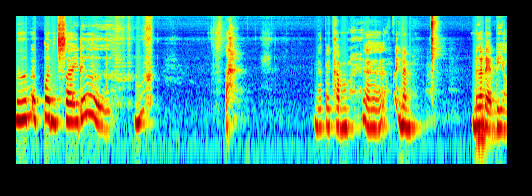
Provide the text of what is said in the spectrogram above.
น้ำแอปเปิลไซเดอร์หืมไปเดี๋ยวไปทำเอ่อไอ้นั่นเนื้อแดดเดียว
